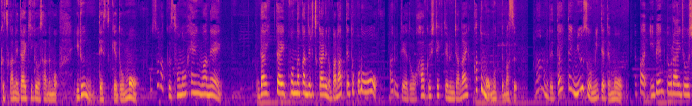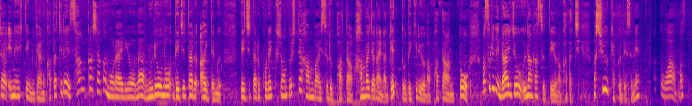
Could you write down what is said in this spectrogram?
くつかね、大企業さんでもいるんですけども、おそらくその辺はね、大体こんな感じで使えるのかなってところをある程度把握してきてるんじゃないかとも思ってます。なので大体ニュースを見ててもやっぱイベント来場者 NFT みたいな形で参加者がもらえるような無料のデジタルアイテムデジタルコレクションとして販売するパターン販売じゃないなゲットできるようなパターンと、まあ、それで来場を促すっていうような形、まあ、集客ですね。あとは、まあ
